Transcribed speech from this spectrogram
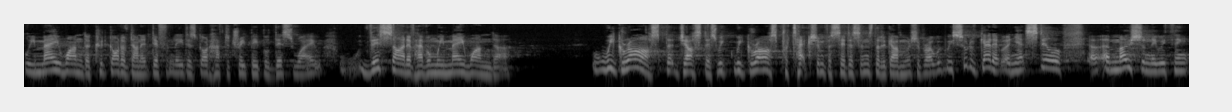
we may wonder could God have done it differently? Does God have to treat people this way? This side of heaven, we may wonder. We grasp that justice, we, we grasp protection for citizens that a government should provide. We, we sort of get it, and yet still uh, emotionally we think.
